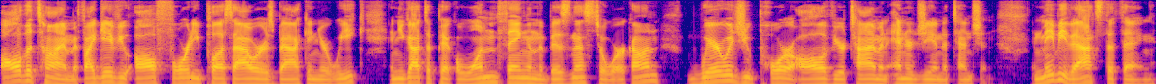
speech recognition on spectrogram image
all the time, if I gave you all 40 plus hours back in your week and you got to pick one thing in the business to work on, where would you pour all of your time and energy and attention? And maybe that's the thing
